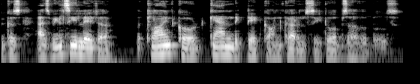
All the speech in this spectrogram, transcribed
Because as we'll see later, the client code can dictate concurrency to observables.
